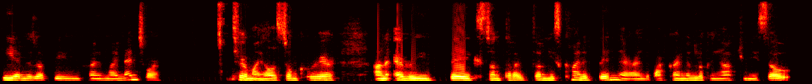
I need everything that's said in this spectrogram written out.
he ended up being kind of my mentor through my whole stunt career. And every big stunt that I've done, he's kind of been there in the background and looking after me. So,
